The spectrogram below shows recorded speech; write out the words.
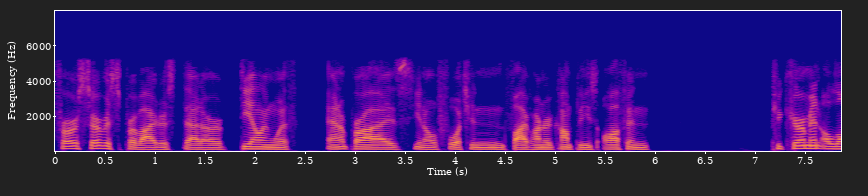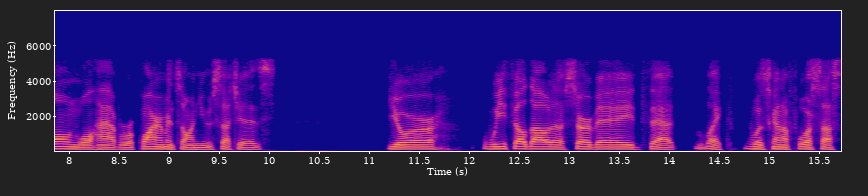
for service providers that are dealing with enterprise, you know, Fortune 500 companies, often procurement alone will have requirements on you, such as your we filled out a survey that like was going to force us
